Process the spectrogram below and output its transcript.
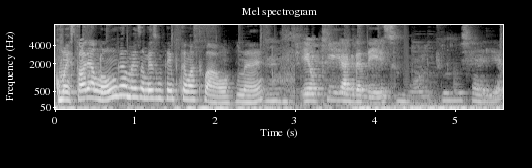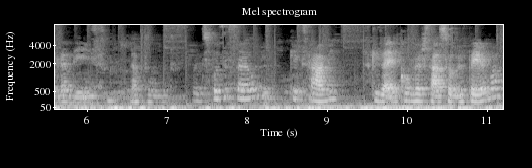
com uma história longa, mas ao mesmo tempo tão atual, né? Uhum. Eu que agradeço muito, Michelle, agradeço a todos à disposição quem sabe, quiserem conversar sobre o tema.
